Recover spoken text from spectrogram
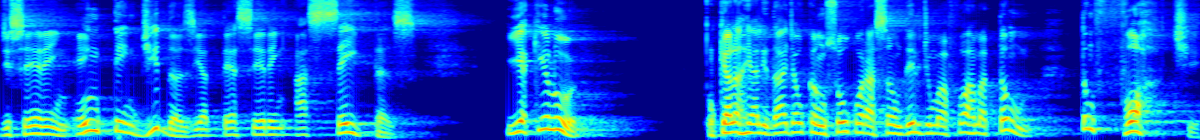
de serem entendidas e até serem aceitas. E aquilo, aquela realidade alcançou o coração dele de uma forma tão, tão forte,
